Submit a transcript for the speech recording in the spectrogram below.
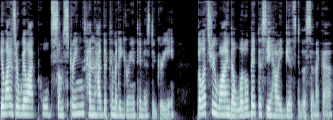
Eleazar Wheelock pulled some strings and had the committee grant him his degree. But let's rewind a little bit to see how he gets to the Seneca.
